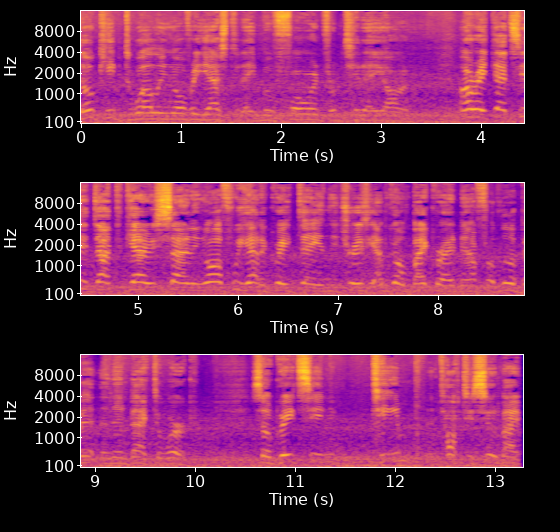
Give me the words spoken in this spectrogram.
don't keep dwelling over yesterday. Move forward from today on. All right, that's it. Dr. Gary signing off. We had a great day in New Jersey. I'm going bike ride now for a little bit and then back to work. So great seeing you, team, talk to you soon. Bye.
